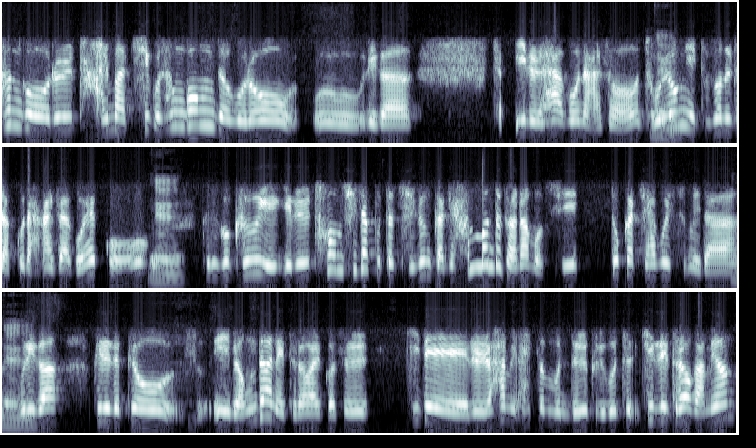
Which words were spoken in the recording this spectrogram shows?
선거를 잘 마치고 성공적으로 어, 우리가 일을 하고 나서 조용히 네. 두 손을 잡고 나가자고 했고 네. 그리고 그 얘기를 처음 시작부터 지금까지 한 번도 변함없이 똑같이 하고 있습니다. 네. 우리가 비례대표 이 명단에 들어갈 것을 기대를 했던 분들 그리고 기대 들어가면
